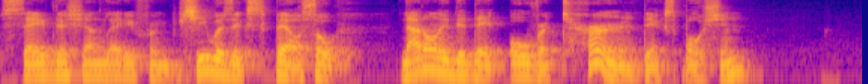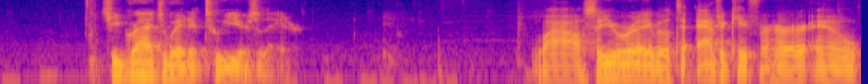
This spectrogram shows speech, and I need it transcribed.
saved this young lady from, she was expelled. So not only did they overturn the expulsion, she graduated two years later. Wow. So you were able to advocate for her. And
